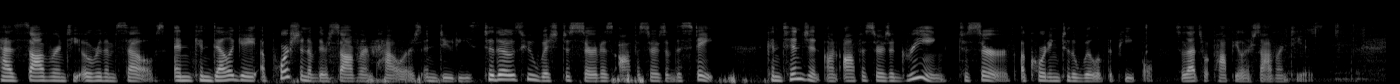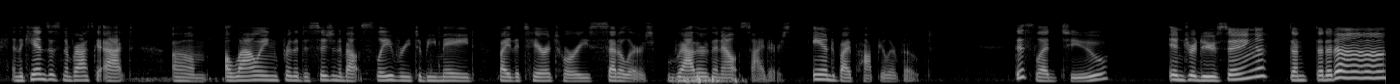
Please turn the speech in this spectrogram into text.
has sovereignty over themselves and can delegate a portion of their sovereign powers and duties to those who wish to serve as officers of the state, contingent on officers agreeing to serve according to the will of the people. So that's what popular sovereignty is. And the Kansas Nebraska Act um, allowing for the decision about slavery to be made by the territory's settlers rather than outsiders and by popular vote. This led to introducing dun, da, da, da,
